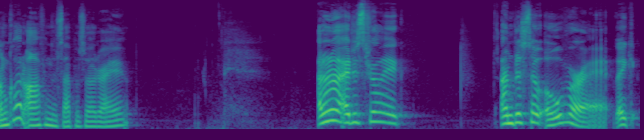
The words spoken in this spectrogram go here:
I'm going off in this episode, right? I don't know. I just feel like I'm just so over it. Like,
